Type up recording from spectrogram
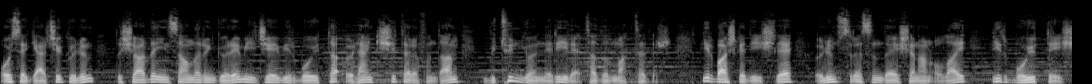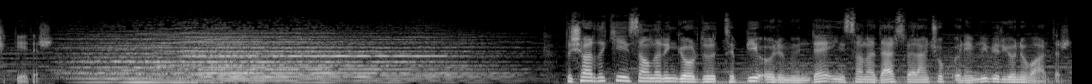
Oysa gerçek ölüm dışarıda insanların göremeyeceği bir boyutta ölen kişi tarafından bütün yönleriyle tadılmaktadır. Bir başka deyişle ölüm sırasında yaşanan olay bir boyut değişikliğidir. Dışarıdaki insanların gördüğü tıbbi ölümünde insana ders veren çok önemli bir yönü vardır.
